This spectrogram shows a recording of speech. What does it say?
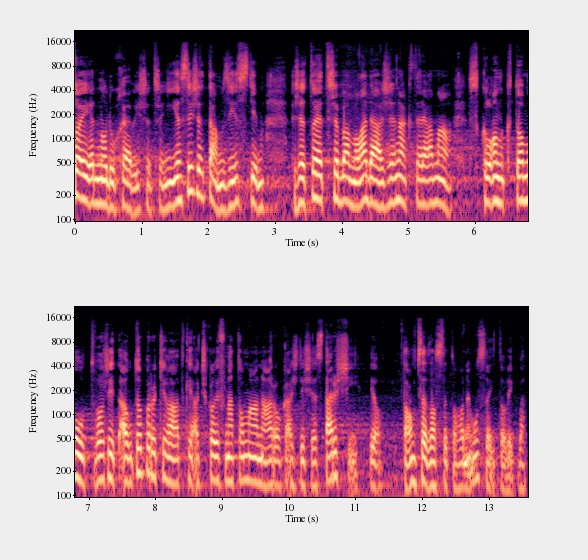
to je jednoduché vyšetření. Jestliže tam zjistím, že to je třeba mladá žena, která má sklon k tomu tvořit autoprotilátky, ačkoliv na to má nárok, až když je starší, jo, tam se zase toho nemusí tolik bát,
